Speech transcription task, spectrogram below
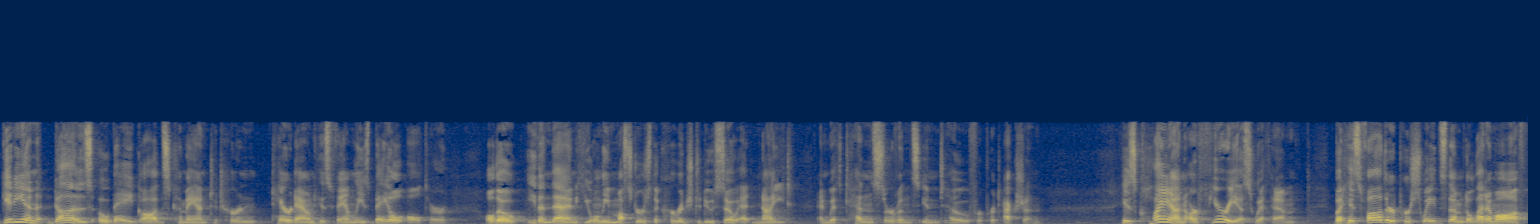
Gideon does obey God's command to turn, tear down his family's Baal altar although even then he only musters the courage to do so at night and with ten servants in tow for protection. His clan are furious with him, but his father persuades them to let him off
